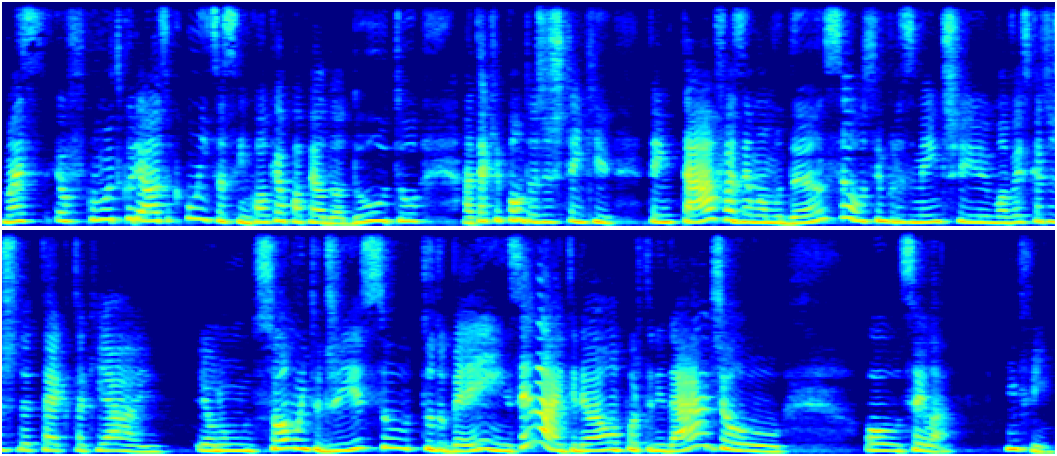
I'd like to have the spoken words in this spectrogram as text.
mas eu fico muito curiosa com isso, assim, qual que é o papel do adulto, até que ponto a gente tem que tentar fazer uma mudança, ou simplesmente, uma vez que a gente detecta que, ai, eu não sou muito disso, tudo bem, sei lá, entendeu? É uma oportunidade ou, ou sei lá, enfim.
